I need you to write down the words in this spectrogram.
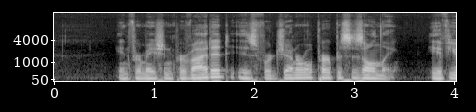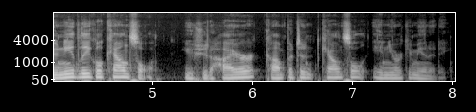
Information provided is for general purposes only. If you need legal counsel, you should hire competent counsel in your community.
